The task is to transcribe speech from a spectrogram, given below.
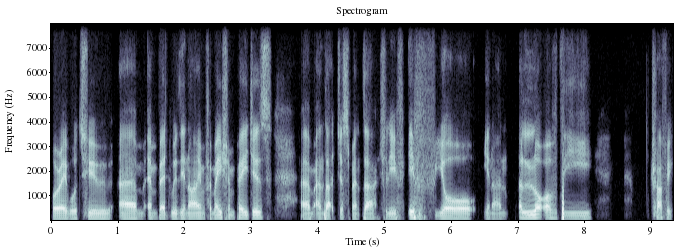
were able to um, embed within our information pages. Um, and that just meant that actually, if, if you're, you know, a lot of the traffic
